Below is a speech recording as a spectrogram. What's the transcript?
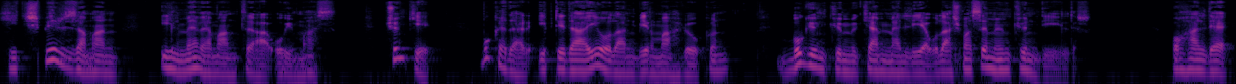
hiçbir zaman ilme ve mantığa uymaz. Çünkü bu kadar iptidai olan bir mahlukun bugünkü mükemmelliğe ulaşması mümkün değildir. O halde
